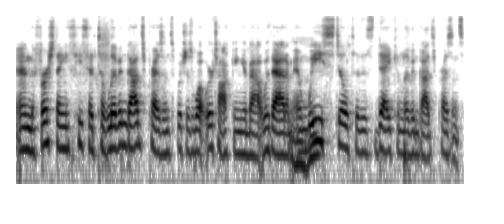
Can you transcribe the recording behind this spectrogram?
And the first thing is he said to live in God's presence, which is what we're talking about with Adam. And we still to this day can live in God's presence.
